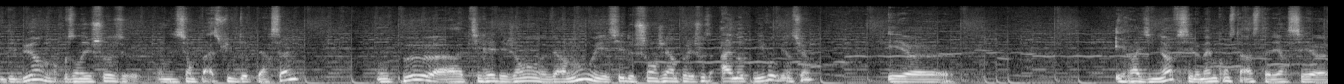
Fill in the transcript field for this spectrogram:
des burnes en faisant des choses en n'essayant pas de suivre d'autres personnes on peut attirer des gens vers nous et essayer de changer un peu les choses à notre niveau, bien sûr. Et, euh, c'est le même constat, c'est-à-dire c'est euh,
